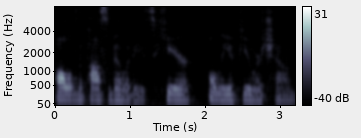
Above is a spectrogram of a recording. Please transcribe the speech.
all of the possibilities. Here, only a few are shown.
